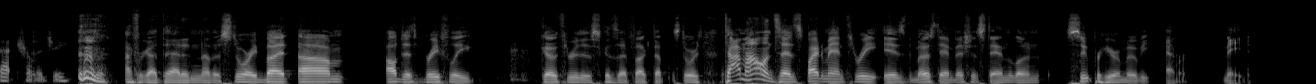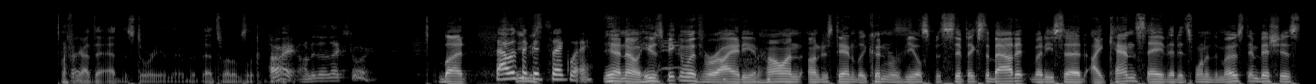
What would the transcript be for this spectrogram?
that trilogy. I forgot to add in another story, but um, I'll just briefly go through this because I fucked up the stories. Tom Holland says Spider Man 3 is the most ambitious standalone superhero movie ever made. I forgot to add the story in there, but that's what I was looking for. All right, on to the next story. But That was a was- good segue. yeah, no, he was speaking with Variety, and Holland understandably couldn't reveal specifics about it, but he said, I can say that it's one of the most ambitious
